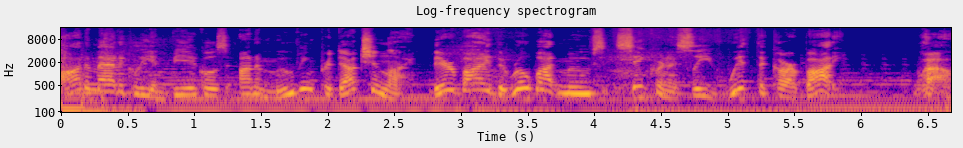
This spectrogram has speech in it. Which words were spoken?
automatically in vehicles on a moving production line. Thereby, the robot moves synchronously with the car body. Wow,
